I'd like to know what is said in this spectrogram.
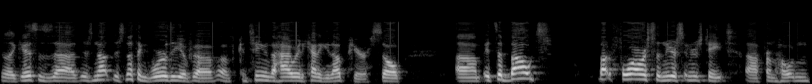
They're like this is uh, there's not there's nothing worthy of, uh, of continuing the highway to kind of get up here. So um, it's about about four hours to the nearest interstate uh, from Houghton.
